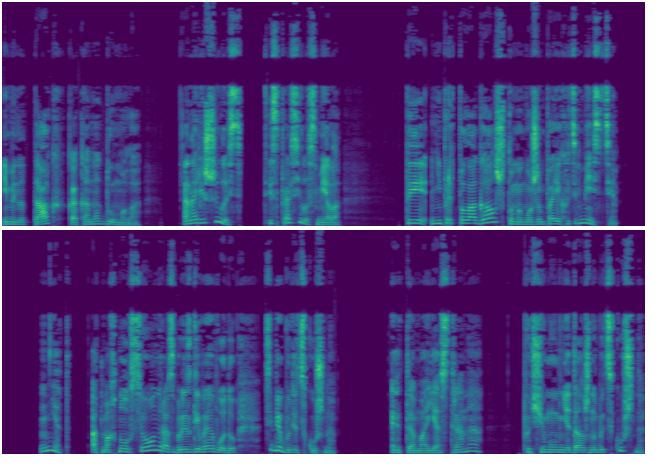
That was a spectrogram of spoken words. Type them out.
именно так, как она думала. Она решилась и спросила смело — ты не предполагал, что мы можем поехать вместе?» «Нет», — отмахнулся он, разбрызгивая воду. «Тебе будет скучно». «Это моя страна. Почему мне должно быть скучно?»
